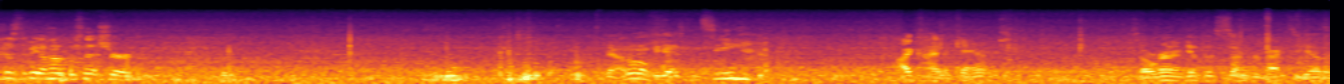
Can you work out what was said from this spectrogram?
Just to be 100% sure. Yeah, I don't know if you guys can see. I kind of can't. So we're gonna get this sucker back together.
